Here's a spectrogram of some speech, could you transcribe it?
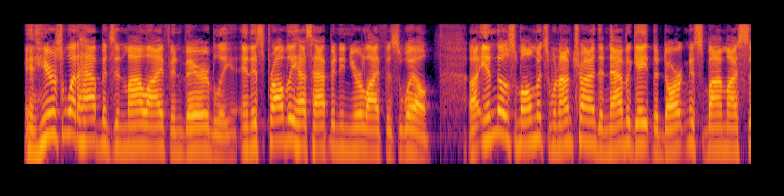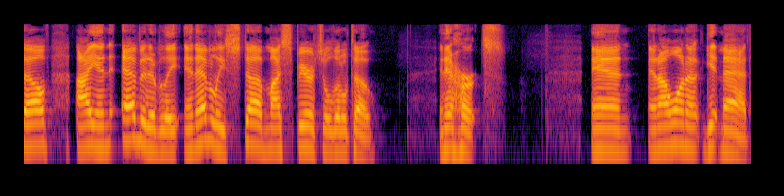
And here's what happens in my life invariably, and this probably has happened in your life as well. Uh, in those moments when I'm trying to navigate the darkness by myself, I inevitably, inevitably stub my spiritual little toe, and it hurts. And and I want to get mad,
